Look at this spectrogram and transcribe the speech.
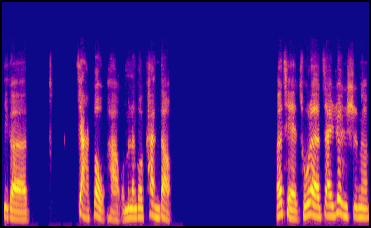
一个架构哈，我们能够看到，而且除了在认识呢，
